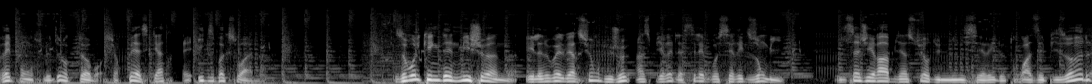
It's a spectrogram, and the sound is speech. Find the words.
Réponse le 2 octobre sur PS4 et Xbox One. The Walking Dead Mission est la nouvelle version du jeu inspiré de la célèbre série de zombies. Il s'agira bien sûr d'une mini-série de 3 épisodes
